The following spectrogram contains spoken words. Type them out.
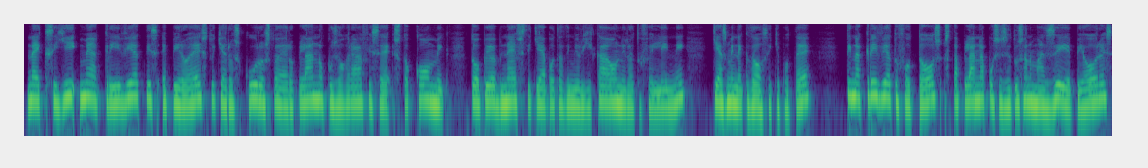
να εξηγεί με ακρίβεια τις επιρροές του Κιαροσκούρο στο αεροπλάνο που ζωγράφησε στο κόμικ το οποίο εμπνεύστηκε από τα δημιουργικά όνειρα του Φελίνη και ας μην εκδόθηκε ποτέ, την ακρίβεια του φωτός στα πλάνα που συζητούσαν μαζί επί ώρες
